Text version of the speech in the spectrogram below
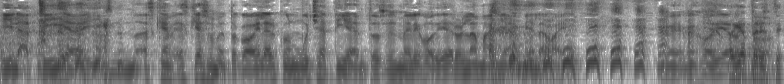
Y la tía, y no, es que, es que eso, me tocó bailar con mucha tía, entonces me le jodieron la maña a mí a la vaina. Me, me jodieron Oiga, pero este,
